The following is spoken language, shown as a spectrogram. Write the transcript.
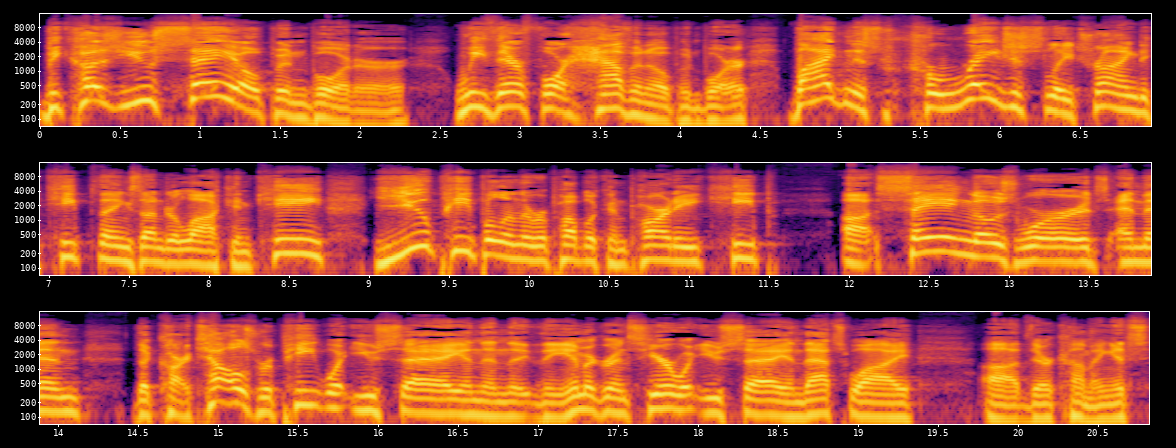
Because you say open border, we therefore have an open border. Biden is courageously trying to keep things under lock and key. You people in the Republican Party keep uh, saying those words, and then the cartels repeat what you say, and then the, the immigrants hear what you say, and that's why uh, they're coming. It's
